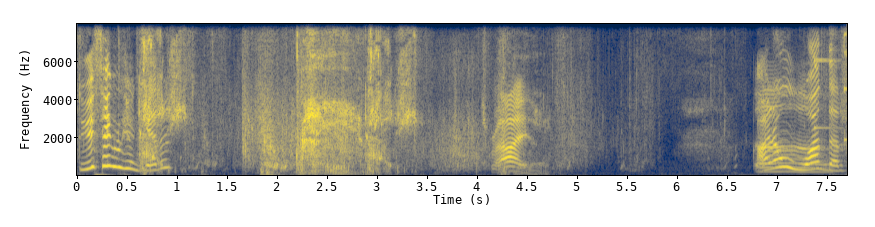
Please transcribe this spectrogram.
Do you think we can get it? Try. I don't want Uh, that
